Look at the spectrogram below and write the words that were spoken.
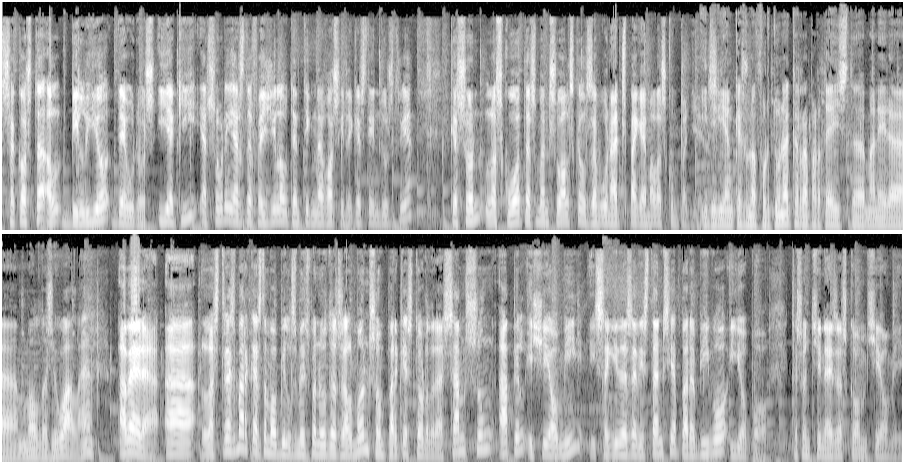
s'acosta al bilió d'euros. I aquí, a sobre, hi has d'afegir l'autèntic negoci d'aquesta indústria, que són les quotes mensuals que els abonats paguem a les companyies. I diríem que és una fortuna que reparteix de manera molt desigual, eh? A veure, uh, les tres marques de mòbils més venudes al món són per aquest ordre, Samsung, Apple i Xiaomi, i seguides a distància per Vivo i Oppo, que són xineses com Xiaomi.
